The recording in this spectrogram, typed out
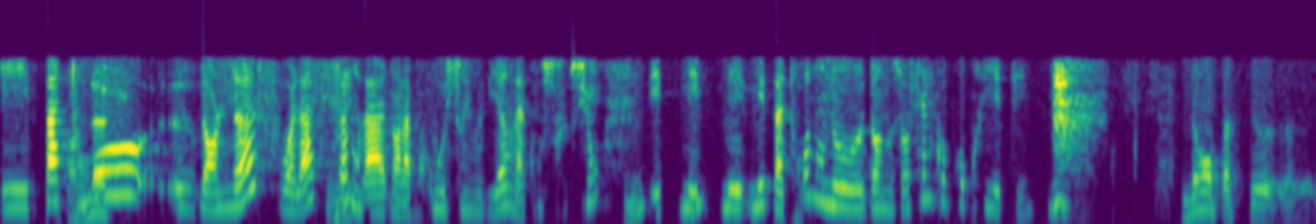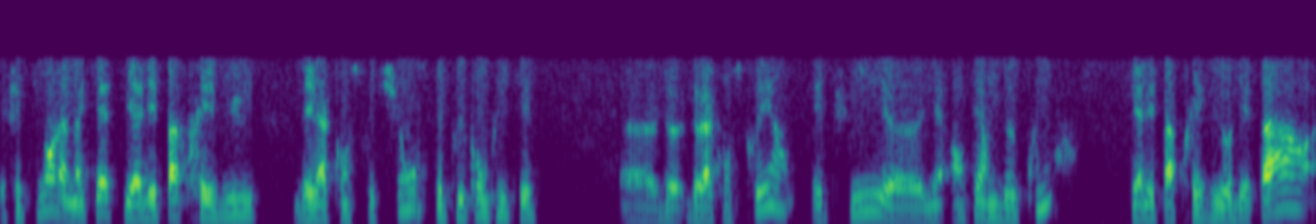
et pas trop euh, dans le neuf, voilà, c'est ça, dans la dans la promotion immobilière, dans la construction, mmh. mais, mais, mais, pas trop dans nos dans nos anciennes copropriétés. non, parce que euh, effectivement, la maquette, si elle n'est pas prévue dès la construction, c'est plus compliqué. Euh, de, la construire. Et puis, euh, en termes de coûts, si elle n'est pas prévue au départ,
